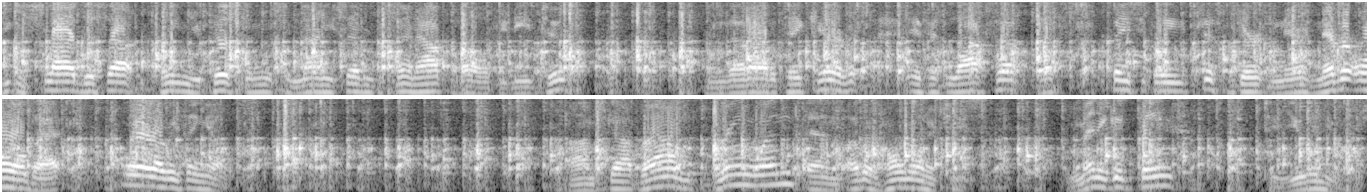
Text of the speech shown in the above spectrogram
you can slide this out and clean your piston with some 97% alcohol if you need to. And that ought to take care of it. If it locks up, that's basically just dirt in there. Never oil that. Oil everything else. I'm Scott Brown with Green Wind and other home energies. Many good things to you and yours.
